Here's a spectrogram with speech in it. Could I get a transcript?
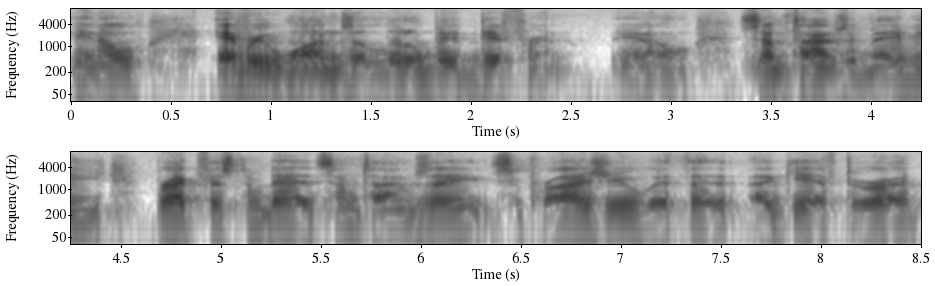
You know, everyone's a little bit different. You know, sometimes it may be breakfast in bed. Sometimes they surprise you with a, a gift or a,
